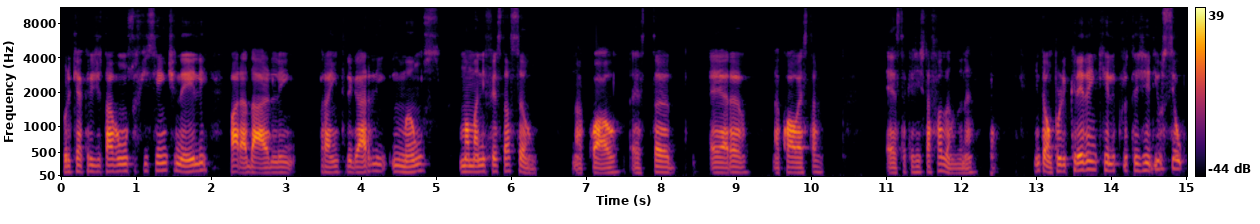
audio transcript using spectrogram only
porque acreditavam o suficiente nele para dar-lhe para entregar-lhe em mãos uma manifestação, na qual esta era, na qual esta esta que a gente está falando, né? Então, por crerem que ele protegeria o seu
